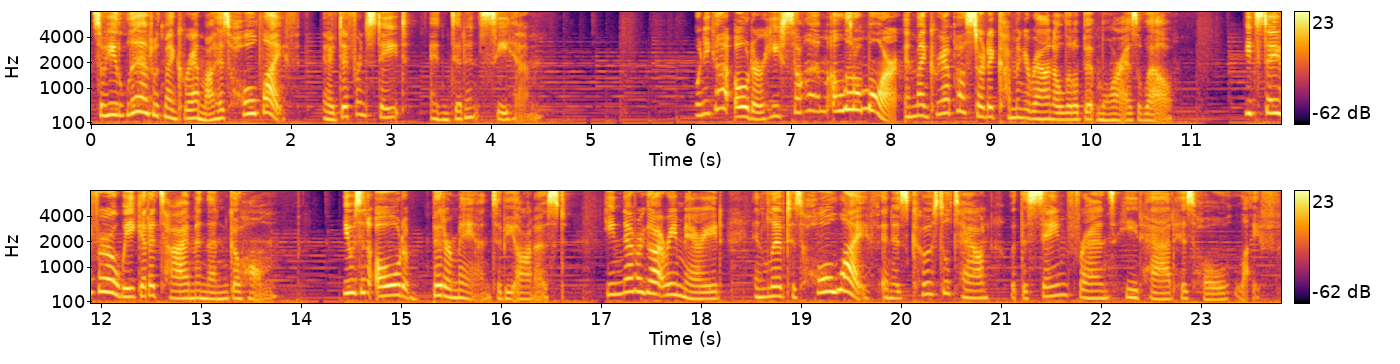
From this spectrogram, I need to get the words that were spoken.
so he lived with my grandma his whole life in a different state and didn't see him. When he got older, he saw him a little more, and my grandpa started coming around a little bit more as well. He'd stay for a week at a time and then go home. He was an old, bitter man, to be honest. He never got remarried and lived his whole life in his coastal town with the same friends he'd had his whole life.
